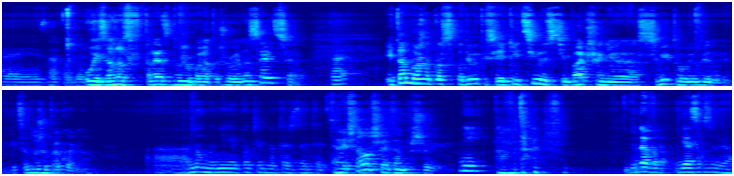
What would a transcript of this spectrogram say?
і знаходяться. Ой, зараз в трец дуже багато чого несеться. Так? І там можна просто подивитися, які цінності бачення світу у людини. І це дуже прикольно. А, ну мені потрібно теж зайти. Ти не читала, що я там пишу? Ні. Там, та- Добре, я зрозуміла.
